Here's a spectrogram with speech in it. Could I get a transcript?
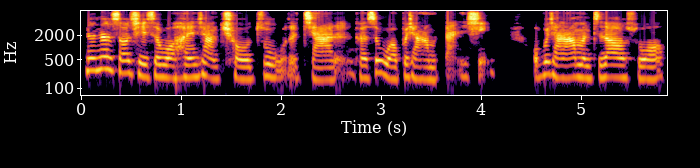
那那时候其实我很想求助我的家人，可是我不想他们担心，我不想让他们知道说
